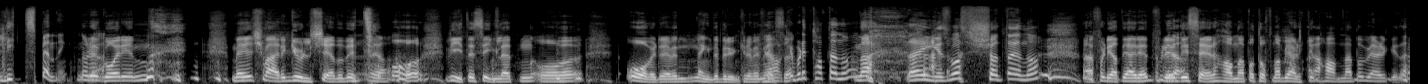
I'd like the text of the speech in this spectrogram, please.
litt spenning når du går inn med svære gullkjedet ditt og hvite singleten og overdreven mengde brunkrem i Men jeg har ikke blitt tatt ennå. Det er ingen som har skjønt det ennå. Det er fordi at de er redd, fordi de ser han er på toppen av bjelken. Han er på bjelken.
